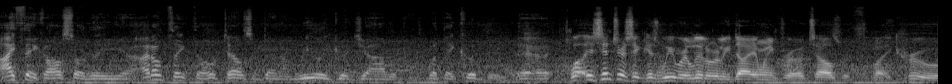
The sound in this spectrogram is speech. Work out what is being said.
I think also the uh, I don't think the hotels have done a really good job of what they could do. Uh, Well, it's interesting because we were literally dialing for hotels with my crew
